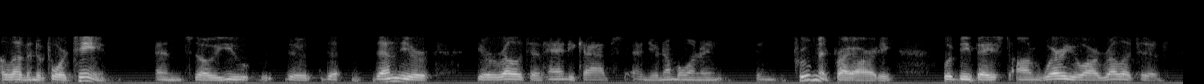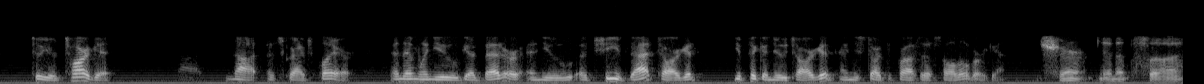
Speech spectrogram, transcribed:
11 to 14, and so you the, the, then your your relative handicaps and your number one in, improvement priority would be based on where you are relative to your target, not, a scratch player. And then when you get better and you achieve that target, you pick a new target and you start the process all over again. Sure, and it's uh,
